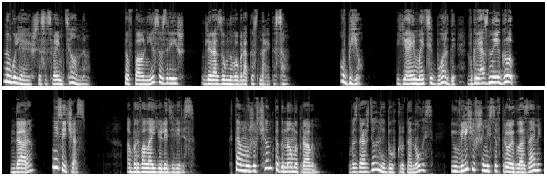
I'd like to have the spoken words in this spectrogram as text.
нагуляешься со своим темным, то вполне созреешь для разумного брака с Найтесом. Убью! Я им эти борды в грязные глу... Дара, не сейчас, — оборвала ее леди Верес. К тому же в чем то гномы правы. Возрожденный дух крутанулась и увеличившимися втрое глазами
